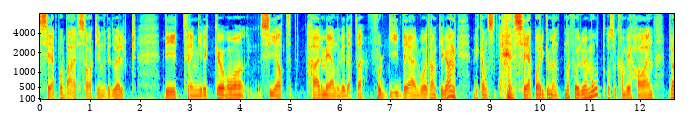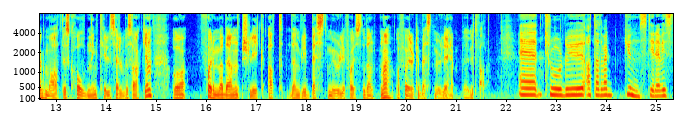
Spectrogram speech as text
se på hver sak individuelt. Vi trenger ikke å si at her mener vi dette fordi det er vår tankegang. Vi kan se på argumentene for og imot, og så kan vi ha en pragmatisk holdning til selve saken. og forme den slik at den blir best mulig for studentene og fører til best mulig utfall. Eh, tror du at det hadde vært gunstigere hvis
